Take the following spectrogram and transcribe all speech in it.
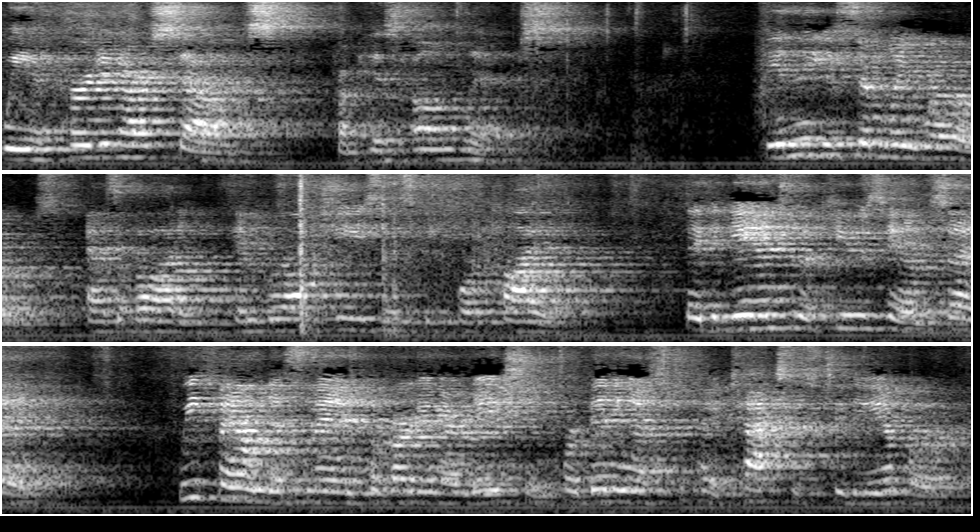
We have heard it ourselves from his own lips. Then the assembly rose as a body and brought Jesus before Pilate. They began to accuse him, saying, We found this man perverting our nation, forbidding us to pay taxes to the emperor,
